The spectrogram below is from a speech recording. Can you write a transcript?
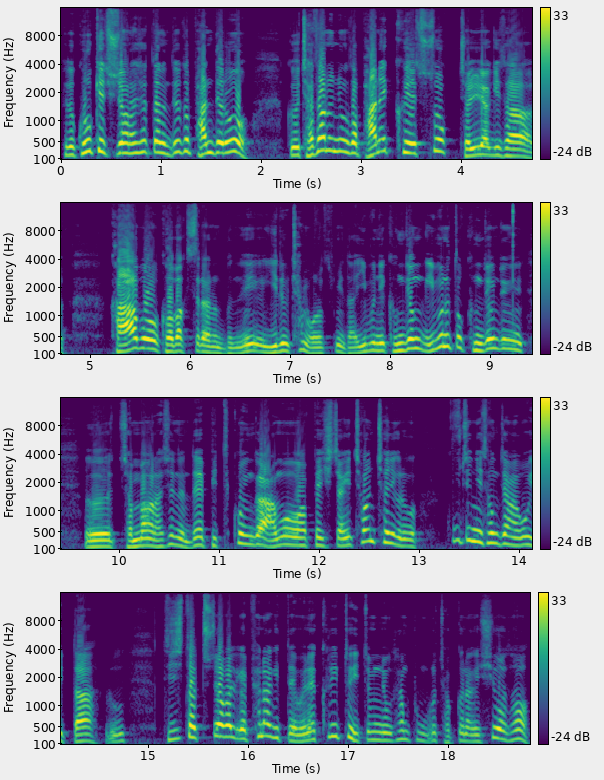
그래서 그렇게 주장을 하셨다는데 또 반대로 그 자산운용사 바네크의 수석 전략이사 가보 거박스라는 분이 이름 참 어렵습니다. 이분이 긍정 이분은 또 긍정적인 어, 전망을 하셨는데 비트코인과 암호화폐 시장이 천천히 그리고 꾸준히 성장하고 있다. 그리고 디지털 투자 관리가 편하기 때문에 크립토 2.0 상품으로 접근하기 쉬워서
